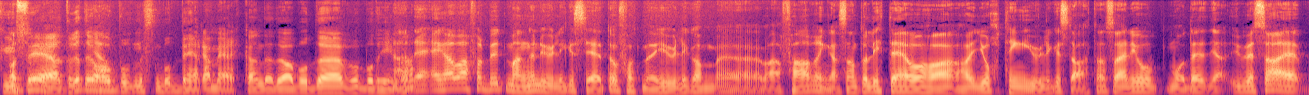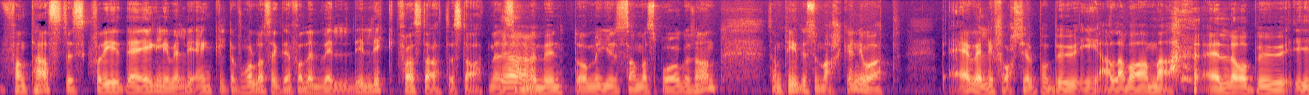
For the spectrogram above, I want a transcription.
Gud Også, bedre. Du ja. har bodd, nesten bodd mer i Amerika enn det du har bodd, eh, bodd hjemme. Ja, det, jeg har i hvert fall bodd mange ulike steder og fått mye ulike uh, erfaringer. Sant? Og litt det å ha, ha, gjort ting i ulike stater, så er det jo på en måte ja, USA er fantastisk fordi det er egentlig veldig enkelt å forholde seg til, for det er veldig likt fra stat til stat, med samme mynt og mye samme språk og sånt. Samtidig så merker en jo at det er veldig forskjell på å bo i Alabama eller å bo i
